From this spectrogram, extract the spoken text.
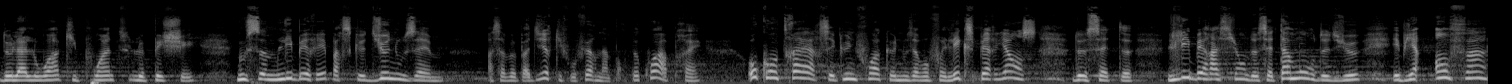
de la loi qui pointe le péché. Nous sommes libérés parce que Dieu nous aime. Ah, ça ne veut pas dire qu'il faut faire n'importe quoi après. Au contraire, c'est qu'une fois que nous avons fait l'expérience de cette libération, de cet amour de Dieu, eh bien, enfin,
